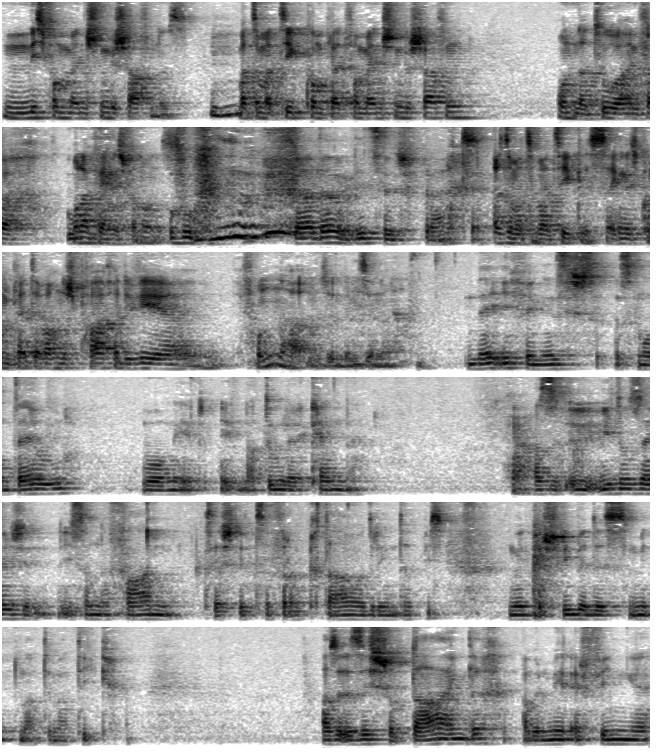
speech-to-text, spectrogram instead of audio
nicht vom Menschen geschaffen ist. Mathematik komplett vom Menschen geschaffen und Natur einfach unabhängig von uns. Uff. da, da wird jetzt eine Sprache. Also Mathematik ist eigentlich komplett einfach eine Sprache, die wir erfunden haben, so in dem Sinne. Nein, ich finde, es ist ein Modell, das wir in der Natur erkennen. Ja. Also, wie du sagst, in so einem Fahren siehst du jetzt ein Fraktal oder irgendetwas. Und wir beschreiben das mit Mathematik. Also, es ist schon da eigentlich, aber wir erfinden,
